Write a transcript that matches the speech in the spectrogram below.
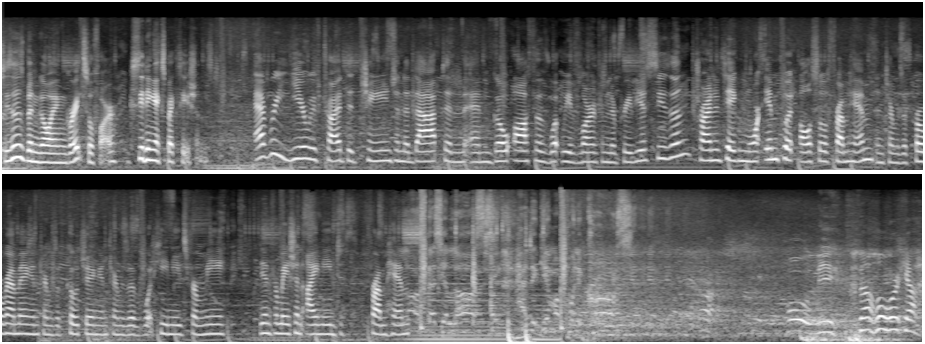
Season's been going great so far, exceeding expectations. Every year we've tried to change and adapt and, and go off of what we've learned from the previous season, trying to take more input also from him in terms of programming, in terms of coaching, in terms of what he needs from me, the information I need from him. That's your loss. Had to get my point across. Holy. That whole workout,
